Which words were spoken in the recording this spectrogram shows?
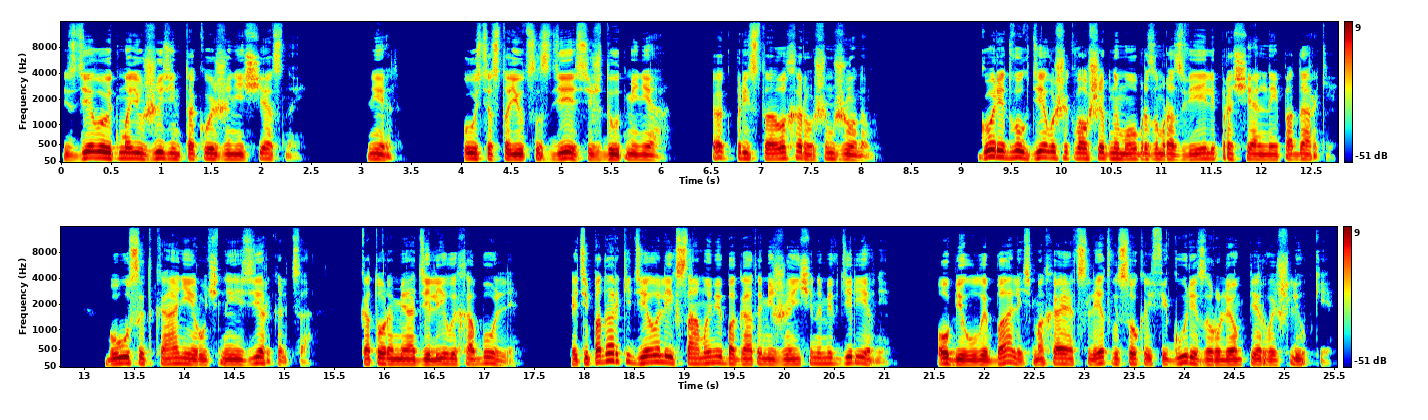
и сделают мою жизнь такой же несчастной. Нет, пусть остаются здесь и ждут меня, как пристало хорошим женам. Горе двух девушек волшебным образом развеяли прощальные подарки. Бусы, ткани и ручные зеркальца, которыми отделил их Аболли. Эти подарки делали их самыми богатыми женщинами в деревне. Обе улыбались, махая вслед высокой фигуре за рулем первой шлюпки.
